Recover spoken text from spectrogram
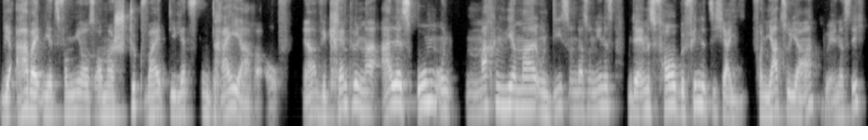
wir arbeiten jetzt von mir aus auch mal Stück weit die letzten drei Jahre auf. Ja, wir krempeln mal alles um und machen hier mal und dies und das und jenes. Und der MSV befindet sich ja von Jahr zu Jahr, du erinnerst dich,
